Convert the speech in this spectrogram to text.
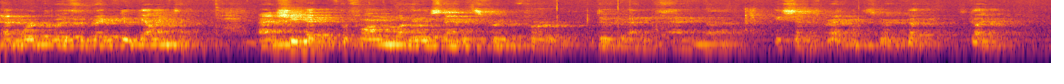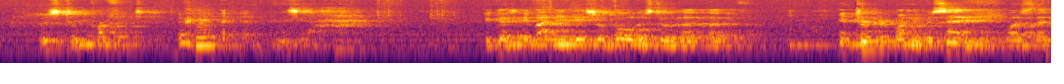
had worked with the great Duke Ellington. And she had performed one of the old standards for, for Duke, and, and uh, he said, it's great, it's very good, it's good. But it's too perfect. And I said, ah. Because if So bold as to uh, uh, interpret what he was saying, was that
